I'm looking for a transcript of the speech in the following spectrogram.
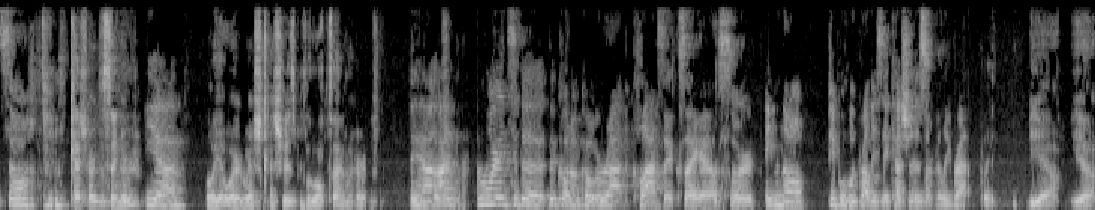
So Kesha, the singer? yeah, Oh yeah, where, where's Kesha? It's been a long time. I heard. Yeah, I'm I'm more into the the quote unquote rap classics, I guess. Or even though people would probably say Kesha isn't really rap, but Yeah, yeah.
